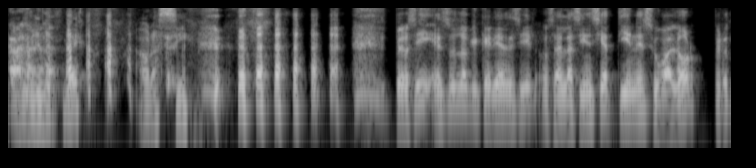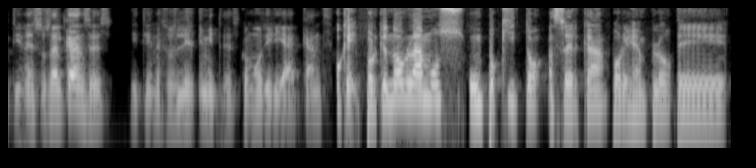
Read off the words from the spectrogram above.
Amén. Ahora sí. Pero sí, eso es lo que quería decir. O sea, la ciencia tiene su valor, pero tiene sus alcances y tiene sus límites, como diría Kant. Ok, ¿por qué no hablamos un poquito acerca, por ejemplo, de,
